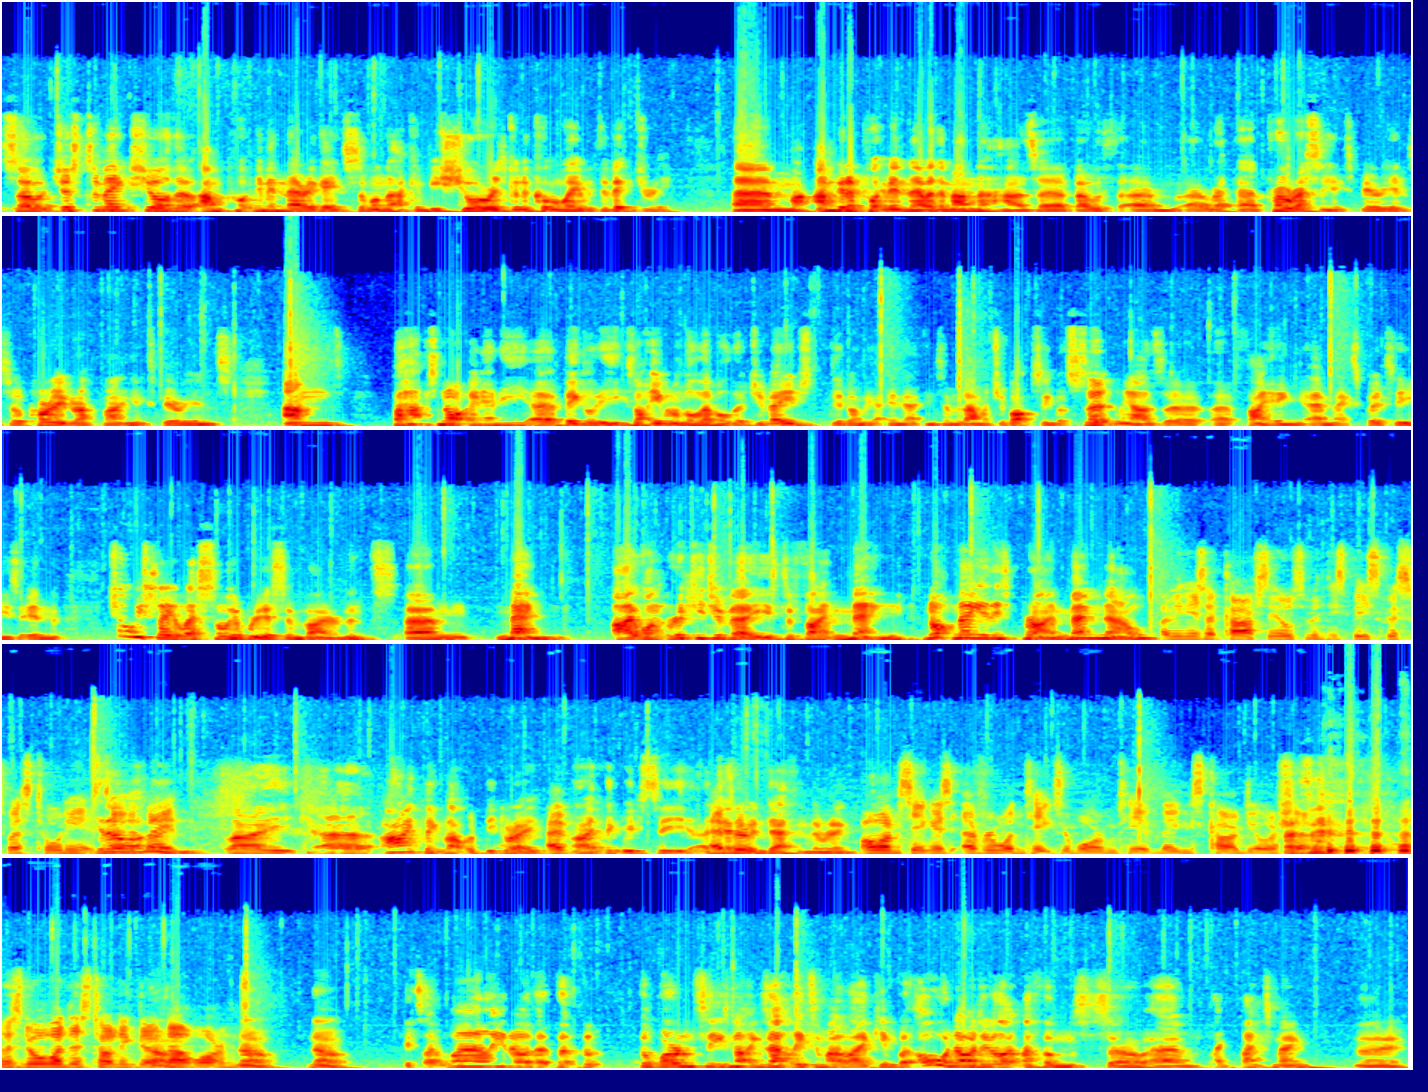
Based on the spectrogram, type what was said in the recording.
So just to make sure that I'm putting him in there against someone that I can be sure is going to come away with the victory, um, I'm going to put him in there with a man that has uh, both um, uh, re- uh, pro wrestling experience, or choreographed fighting experience, and perhaps not in any uh, big leagues, not even on the level that Gervais did on the, in, in terms of amateur boxing, but certainly has a, a fighting um, expertise in, shall we say, less salubrious environments. Um, Meng. I want Ricky Gervais to fight Meng, not Meng in his prime, Meng now, I mean, he's a car salesman. He's basically Swiss Tony. It's you know what I mean? Like, uh, I think that would be great. I've- I think we'd see a I've genuine death in the ring. All I'm saying is everyone takes a warranty at Meng's car dealership. There's no one that's turning down that warranty. No, no. It's like, well, you know, the, the, the, the warranty is not exactly to my liking, but oh no, I do like my thumbs. So, um, like, thanks, Meng. Uh,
